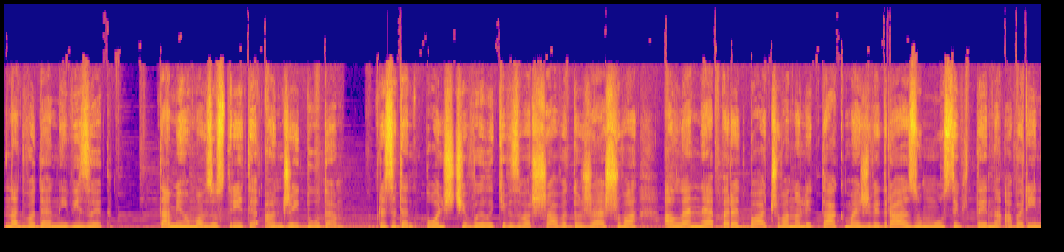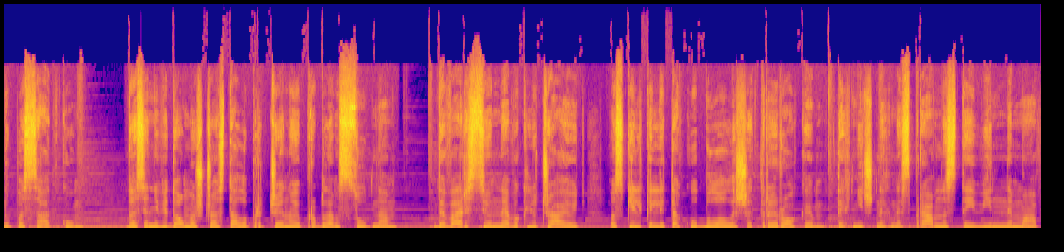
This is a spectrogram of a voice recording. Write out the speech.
на дводенний візит. Там його мав зустріти Анджей Дуда. Президент Польщі вилетів з Варшави до Жешова, але непередбачувано літак майже відразу мусив йти на аварійну посадку. Досі невідомо, що стало причиною проблем судна. Диверсію не виключають, оскільки літаку було лише три роки. Технічних несправностей він не мав.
